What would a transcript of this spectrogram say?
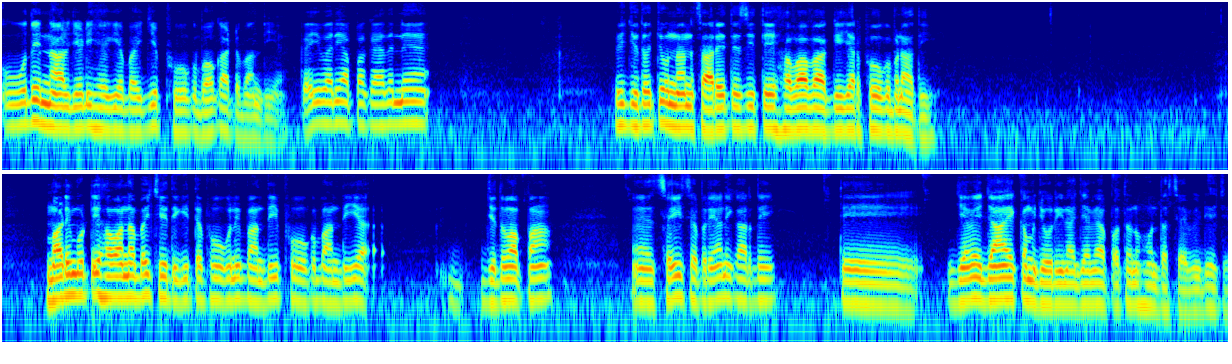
ਉਹਦੇ ਨਾਲ ਜਿਹੜੀ ਹੈਗੀ ਆ ਬਾਈ ਜੀ, ਫੋਕ ਬਹੁਤ ਘੱਟ ਬਣਦੀ ਹੈ। ਕਈ ਵਾਰੀ ਆਪਾਂ ਕਹਿ ਦਿੰਨੇ ਆ ਵੀ ਜਦੋਂ ਝੋਨਾ ਨਸਾਰੇ ਤੇ ਸੀ ਤੇ ਹਵਾ ਵਾਗੀ ਯਾਰ ਫੂਕ ਬਣਾਤੀ। ਮਾੜੀ ਮੋਟੀ ਹਵਾ ਨਾਲ ਬਈ ਛੇਤੀ ਕੀਤੇ ਫੂਕ ਨਹੀਂ ਬਣਦੀ, ਫੋਕ ਬਣਦੀ ਆ। ਜਦੋਂ ਆਪਾਂ ਸਹੀ ਸਪਰੇਆਂ ਨਹੀਂ ਕਰਦੇ ਤੇ ਜਿਵੇਂ ਜਾਂ ਇਹ ਕਮਜ਼ੋਰੀ ਨਾਲ, ਜਿਵੇਂ ਆਪਾਂ ਤੁਹਾਨੂੰ ਹੁਣ ਦੱਸਿਆ ਵੀਡੀਓ 'ਚ,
